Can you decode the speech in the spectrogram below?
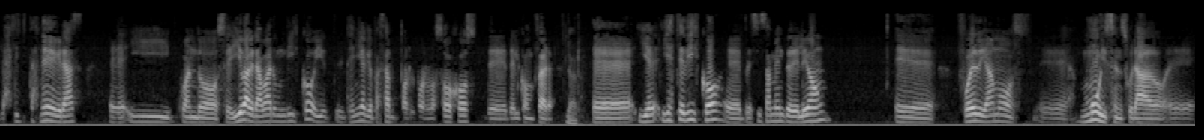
las listas negras, eh, y cuando se iba a grabar un disco y tenía que pasar por, por los ojos de, del Confer. Claro. Eh, y, y, este disco, eh, precisamente de León, fue, digamos, eh, muy censurado. Eh,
